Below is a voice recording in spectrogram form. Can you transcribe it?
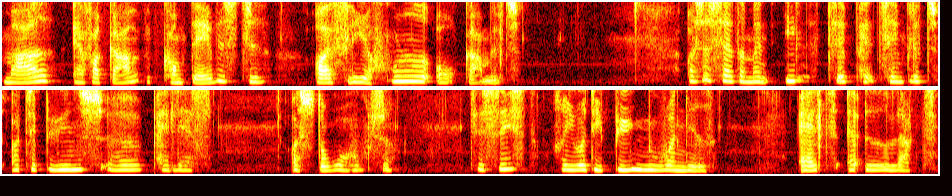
Meget er fra kong Davids tid og er flere hundrede år gammelt. Og så sætter man ild til templet og til byens øh, palads og store huse. Til sidst river de bymure ned. Alt er ødelagt.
